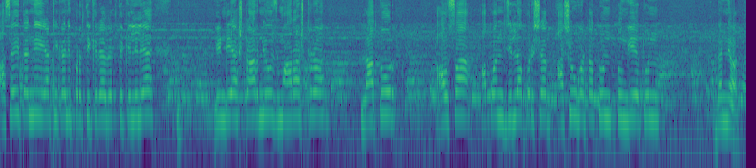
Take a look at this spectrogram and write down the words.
असंही त्यांनी या ठिकाणी प्रतिक्रिया व्यक्त केलेली आहे. India Star News Maharashtra Latur Ausa आपण जिल्हा परिषद आशिव गटातून तुंगी येथून धन्यवाद.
